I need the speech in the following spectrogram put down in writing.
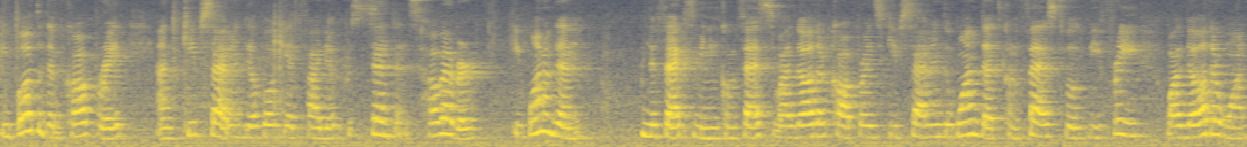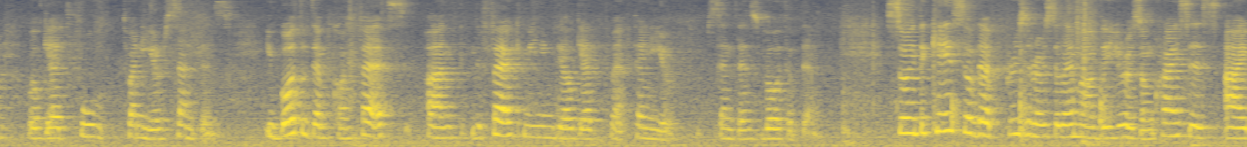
if both of them cooperate and keep silent they'll both get five year sentence however if one of them defects, meaning confess, while the other cooperates, keep silent. The one that confessed will be free, while the other one will get full 20-year sentence. If both of them confess and defect, meaning they'll get 10-year sentence, both of them. So in the case of the prisoner's dilemma of the Eurozone crisis, I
